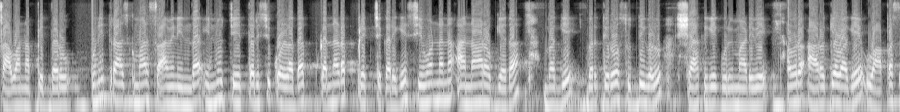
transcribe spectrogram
ಸಾವನ್ನಪ್ಪಿದ್ದರು. ಪುನೀತ್ ರಾಜ್ಕುಮಾರ್ ಸಾವಿನಿಂದ ಇನ್ನೂ ಚೇತರಿಸಿಕೊಳ್ಳದ ಕನ್ನಡ ಪ್ರೇಕ್ಷಕರಿಗೆ ಶಿವಣ್ಣನ ಅನಾರೋಗ್ಯದ ಬಗ್ಗೆ ಬರ್ತಿರೋ ಸುದ್ದಿಗಳು ಶಾಕ್ಗೆ ಗುರಿ ಮಾಡಿವೆ. ಅವರು ಆರೋಗ್ಯವಾಗಿ ವಾಪಸ್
